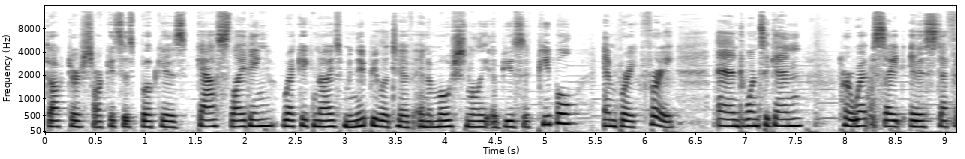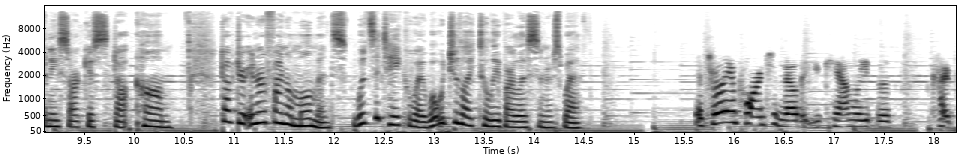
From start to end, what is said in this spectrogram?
Dr. Sarkis's book is Gaslighting, Recognize Manipulative and Emotionally Abusive People and Break Free. And once again, her website is stephaniesarkis.com. Doctor, in our final moments, what's the takeaway? What would you like to leave our listeners with? It's really important to know that you can leave this type,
